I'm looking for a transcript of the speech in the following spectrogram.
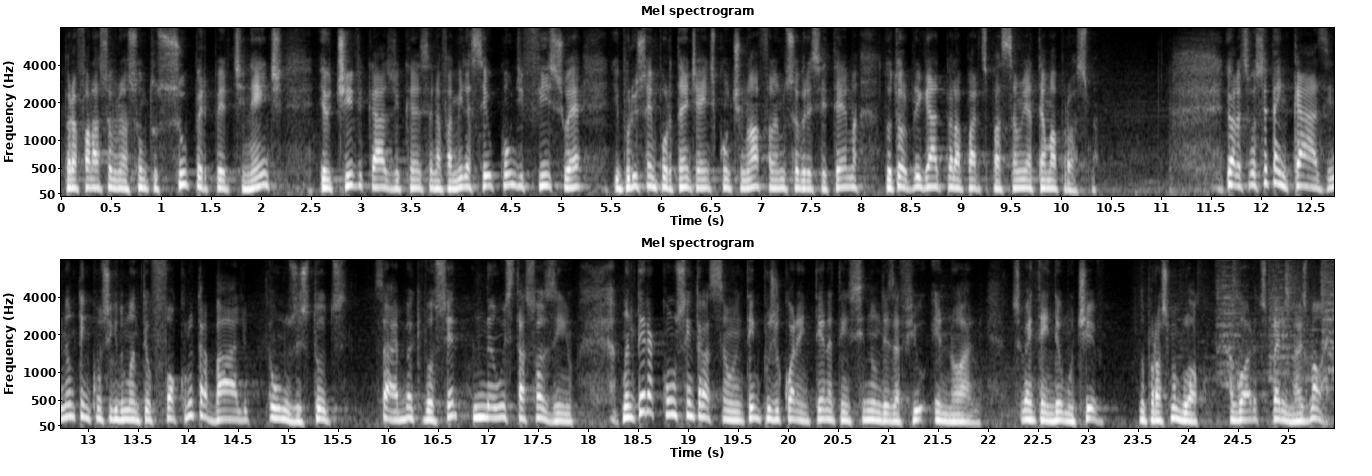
para falar sobre um assunto super pertinente. Eu tive casos de câncer na família, sei o quão difícil é e por isso é importante a gente continuar falando sobre esse tema. Doutor, obrigado pela participação e até uma próxima. E olha, se você está em casa e não tem conseguido manter o foco no trabalho ou nos estudos, saiba que você não está sozinho. Manter a concentração em tempos de quarentena tem sido um desafio enorme. Você vai entender o motivo no próximo bloco. Agora eu te espero em mais uma live.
